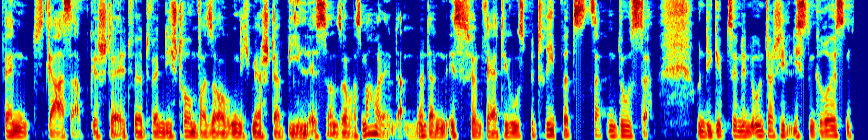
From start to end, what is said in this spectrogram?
wenn das Gas abgestellt wird, wenn die Stromversorgung nicht mehr stabil ist und so, was machen wir denn dann? Dann ist für einen Fertigungsbetrieb wird's zappenduster. Und die gibt's in den unterschiedlichsten Größen.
